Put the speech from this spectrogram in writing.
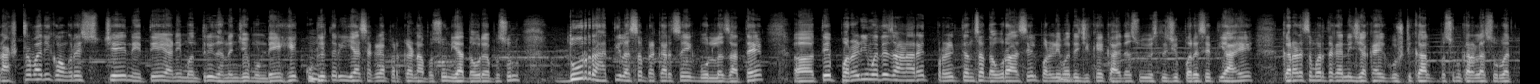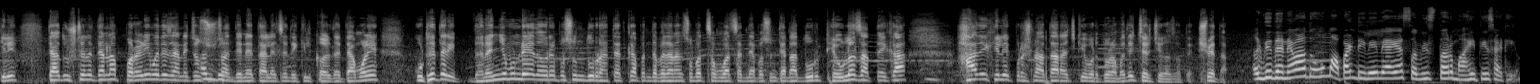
राष्ट्रवादी काँग्रेसचे नेते आणि मंत्री धनंजय मुंडे हे कुठेतरी या सगळ्या प्रकरणापासून या दौऱ्यापासून दूर राहतील असं प्रकारचं एक बोललं जात आहे ते परळीमध्ये जाणार आहेत. परळीत त्यांचा दौरा असेल. परळीमध्ये जी काही कायदा सुव्यवस्थेची परिस्थिती आहे कराड समर्थकांनी ज्या काही गोष्टी कालपासून करायला सुरुवात केली त्या दृष्टीने त्यांना परळीमध्ये जाण्याच्या सूचना देण्यात आल्याचं देखील कळतं त्यामुळे कुठेतरी धनंजय मुंडे या दौऱ्यापासून दूर राहतात का? पंतप्रधानांसोबत संवाद साधण्यापासून त्यांना दूर ठेवलं जातंय का? हा देखील एक प्रश्न आता राजकीय वर्तुळामध्ये चर्चेला जातोय. श्वेता. अगदी धन्यवाद ओम. आपण दिलेल्या या सविस्तर माहितीसाठी.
